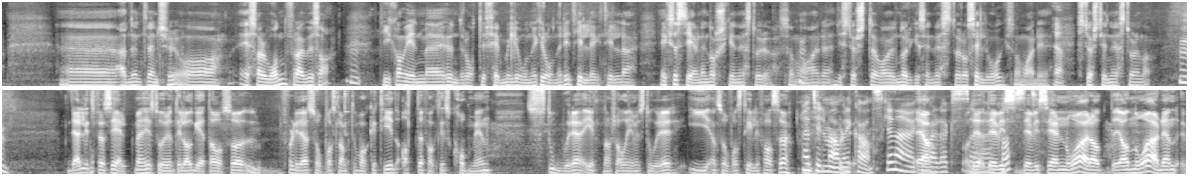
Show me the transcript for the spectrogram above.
eh, Advent Venture og SR1 fra USA. Mm. De kom inn med 185 millioner kroner i tillegg til eh, eksisterende norske investorer. som mm. var eh, De største var Norgesinvestor og Selvåg, som var de ja. største investorene da. Mm. Det er litt spesielt med historien til Algeta også, mm. fordi det er såpass langt tilbake i tid at det faktisk kom inn store internasjonale investorer i en såpass tidlig fase. Ja, til og med amerikanske. Det er jo ikke ja, hverdagskost. Det, det, det, vi ser nå, er at ja, nå er det en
